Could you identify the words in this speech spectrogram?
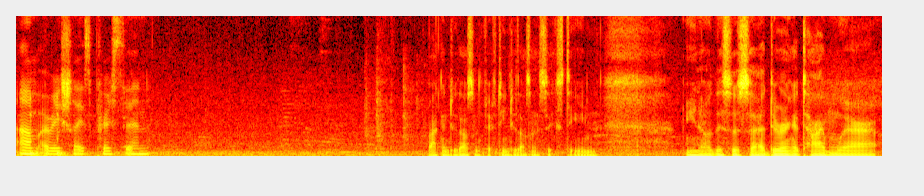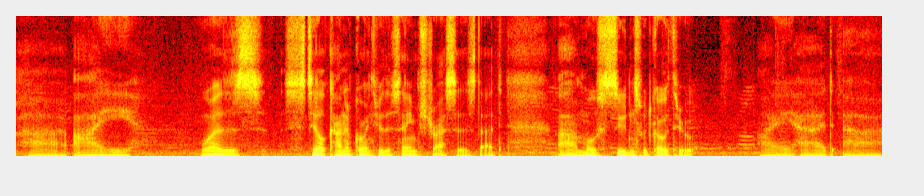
um, a racialized person. Back in 2015 2016 you know this was uh, during a time where uh, i was still kind of going through the same stresses that uh, most students would go through. I had uh,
